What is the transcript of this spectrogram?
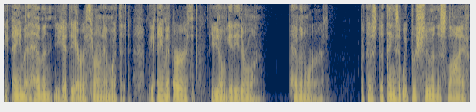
you aim at heaven, you get the earth thrown in with it. If you aim at earth, you don't get either one, heaven or earth. Because the things that we pursue in this life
